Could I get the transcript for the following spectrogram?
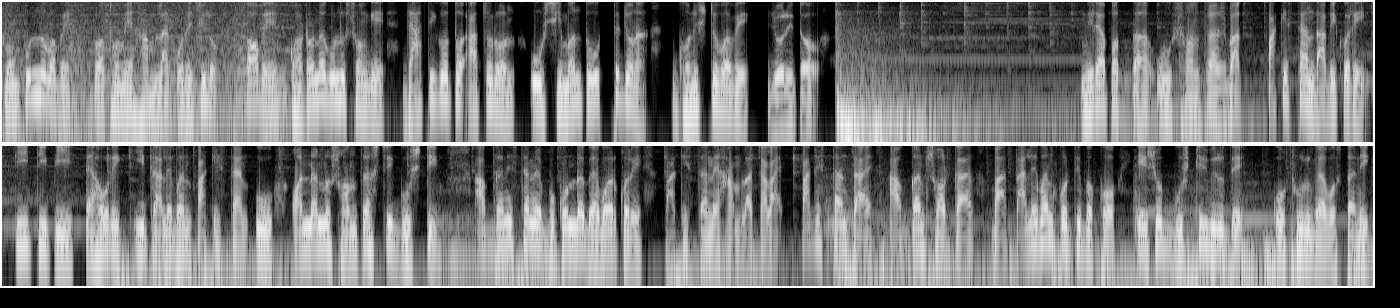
সম্পূর্ণভাবে প্রথমে হামলা করেছিল। তবে ঘটনাগুলোর সঙ্গে জাতিগত আচরণ ও সীমান্ত উত্তেজনা ঘনিষ্ঠভাবে জড়িত। নিরাপত্তা ও সন্ত্রাসবাদ। পাকিস্তান দাবি করে টিটিপি তেহরিক ই তালেবান পাকিস্তান ও অন্যান্য সন্ত্রাসী গোষ্ঠী আফগানিস্তানের ভূখণ্ড ব্যবহার করে পাকিস্তানে হামলা চালায়। পাকিস্তান চায় আফগান সরকার বা তালেবান কর্তৃপক্ষ এসব গোষ্ঠীর বিরুদ্ধে কঠোর ব্যবস্থা নিক।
